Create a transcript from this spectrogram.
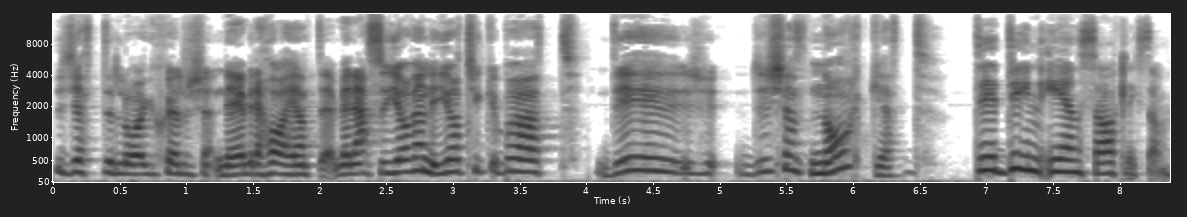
Jättelåg självkänsla. Nej men det har jag inte. Men alltså jag vet inte, jag tycker bara att det, det känns naket. Det är din ensak liksom.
